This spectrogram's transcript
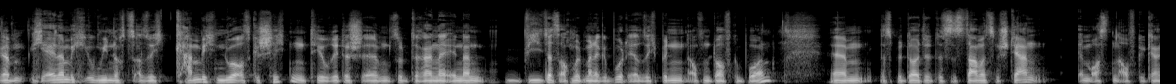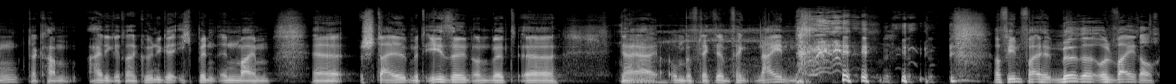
Ähm, ich erinnere mich irgendwie noch, zu- also ich kann mich nur aus Geschichten theoretisch ähm, so daran erinnern, wie das auch mit meiner Geburt. Also ich bin auf dem Dorf geboren. Ähm, das bedeutet, es ist damals ein Stern im Osten aufgegangen. Da kamen Heilige Drei Könige. Ich bin in meinem äh, Stall mit Eseln und mit äh, naja, unbeflecktem Empfängen. Nein. auf jeden Fall Myrrhe und Weihrauch.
